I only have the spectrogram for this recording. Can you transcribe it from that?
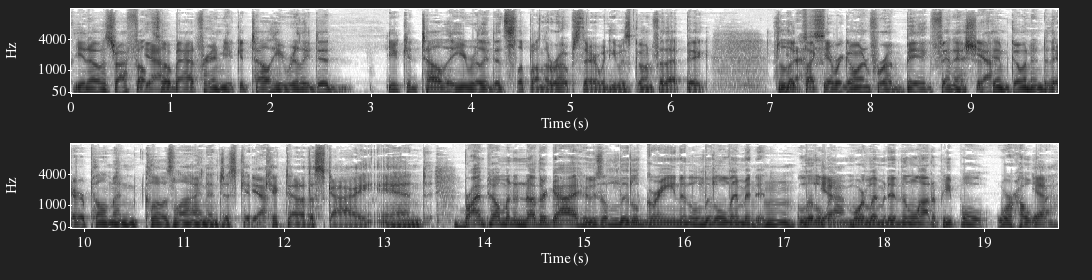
You know, was- I felt Yeah. so bad for him. You could tell he really did. You could tell that he really did slip on the ropes there when he was going for that big. It looked Yes. like they were going for a big finish with Yeah. him going into the Air Pillman clothesline and just getting Yeah. kicked out of the sky. And Brian Pillman, another guy who's a little green and a little limited, mm-hmm. a little Yeah. lim- more limited than a lot of people were hoping. yeah,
